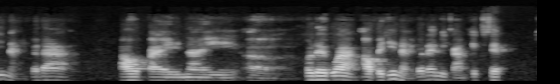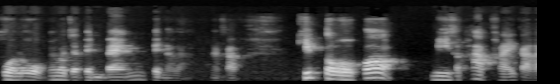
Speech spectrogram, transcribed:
ที่ไหนก็ได้ เอาไปในเอ่อเขาเรียกว่าเอาไปที่ไหนก็ได้มีการ accept ทั่วโลกไม่ว่าจะเป็นแบงก์เป็นอะไรนะครับคริปโตก็มีสภาพคล้ายกัน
